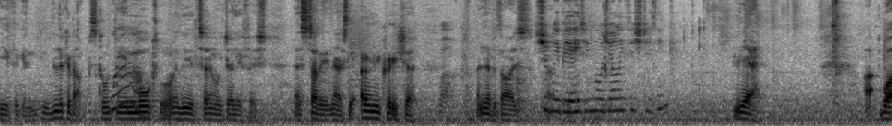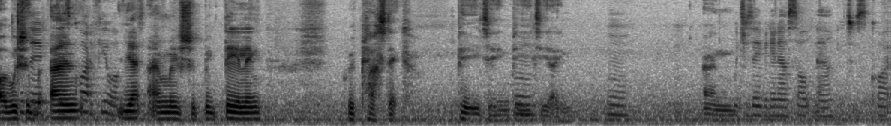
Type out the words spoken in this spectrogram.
youth again. You look it up. It's called the immortal or the eternal jellyfish. They're studying it now. It's the only creature that never dies. Should we be eating more jellyfish? Do you think? Yeah. Uh, well, we should. there's and, quite a few of them, Yeah, and we should be dealing with plastic, PET and PETA, Mm. and Which is even in our salt now, which is quite.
